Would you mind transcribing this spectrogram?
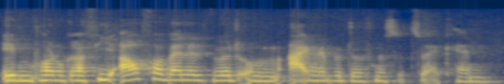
eben Pornografie auch verwendet wird, um eigene Bedürfnisse zu erkennen.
